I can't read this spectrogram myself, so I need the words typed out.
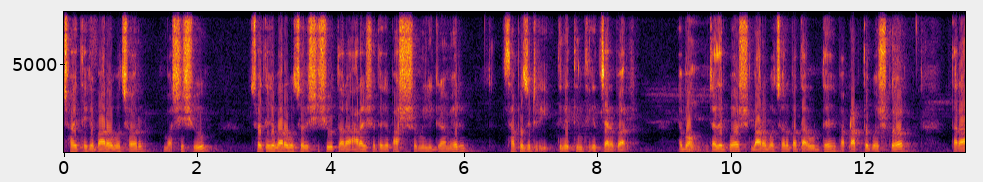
ছয় থেকে বারো বছর বা শিশু, ছয় থেকে বারো বছরের শিশু, তারা আড়াইশো থেকে পাঁচশো মিলিগ্রামের সাপোজিটরি দিনে তিন থেকে চারবার। এবং যাদের বয়স বারো বছর বা তার ঊর্ধ্বে বা প্রাপ্তবয়স্ক, তারা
